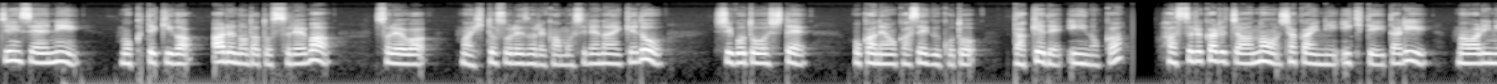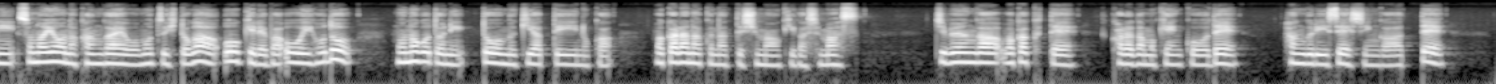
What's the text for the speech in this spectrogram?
人生に目的があるのだとすれば、それはまあ人それぞれかもしれないけど、仕事をしてお金を稼ぐことだけでいいのか？ハッスルカルチャーの社会に生きていたり、周りにそのような考えを持つ人が多ければ多いほど、物事にどう向き合っていいのかわからなくなってしまう気がします。自分が若くて体も健康でハングリー精神があって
